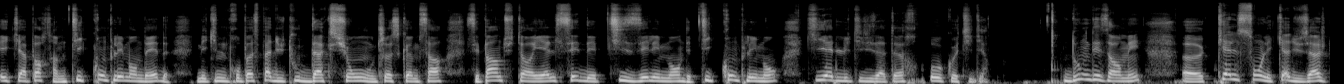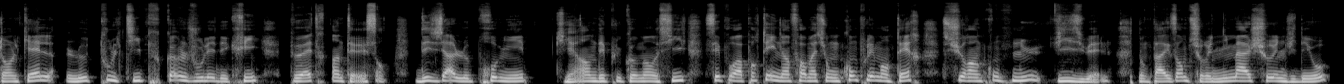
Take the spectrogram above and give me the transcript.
et qui apporte un petit complément d'aide, mais qui ne propose pas du tout d'action ou de choses comme ça. C'est pas un tutoriel, c'est des petits éléments, des petits compléments qui aident l'utilisateur au quotidien. Donc désormais, euh, quels sont les cas d'usage dans lesquels le tooltip, comme je vous l'ai décrit, peut être intéressant? Déjà, le premier, qui est un des plus communs aussi, c'est pour apporter une information complémentaire sur un contenu visuel. Donc par exemple sur une image, sur une vidéo,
